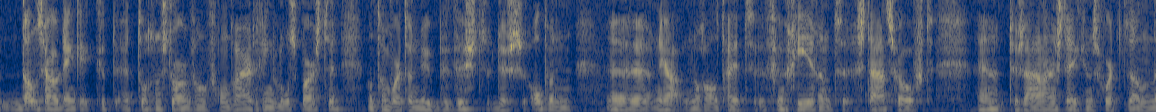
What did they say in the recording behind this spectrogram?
dan zou denk ik uh, toch een storm van verontwaardiging losbarsten. Want dan wordt er nu bewust dus op een uh, ja, nog altijd fungerend staatshoofd... tussen aanhalingstekens wordt dan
